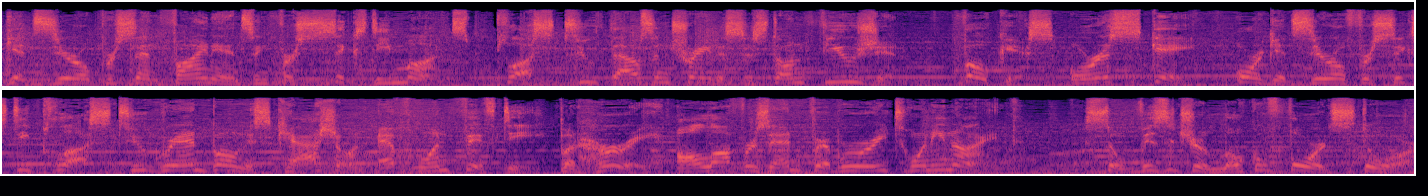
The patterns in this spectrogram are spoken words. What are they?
Get 0% financing for 60 months, plus 2,000 trade assist on Fusion, Focus, or Escape. Or get 0 for 60 plus 2 grand bonus cash on F-150. But hurry, all offers end February 29th. So visit your local Ford store.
